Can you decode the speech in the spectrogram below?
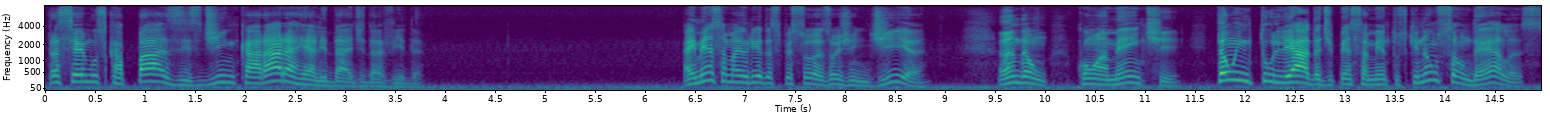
para sermos capazes de encarar a realidade da vida. A imensa maioria das pessoas hoje em dia andam com a mente tão entulhada de pensamentos que não são delas,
